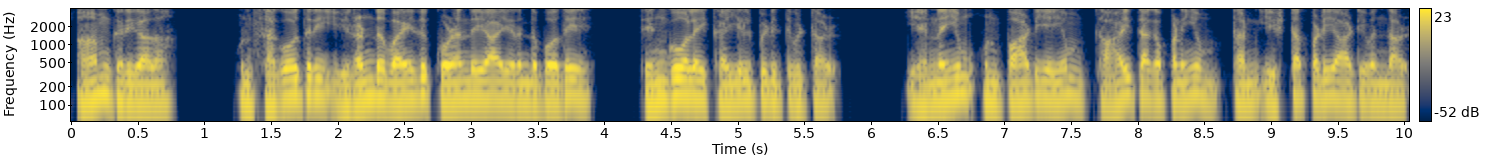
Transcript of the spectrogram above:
ஆம் கரிகாலா. உன் சகோதரி இரண்டு வயது குழந்தையாயிருந்தபோதே செங்கோலை கையில் பிடித்து விட்டாள். என்னையும் உன் பாட்டியையும் தாய் தகப்பனையும் தன் இஷ்டப்படி ஆட்டி வந்தாள்.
